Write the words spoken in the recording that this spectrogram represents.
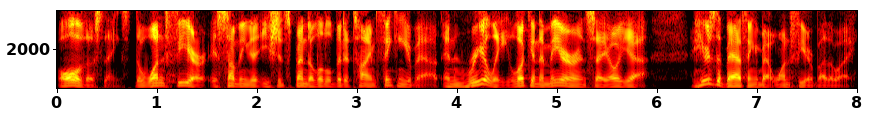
all of those things. The one fear is something that you should spend a little bit of time thinking about and really look in the mirror and say oh yeah. Here's the bad thing about one fear by the way.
